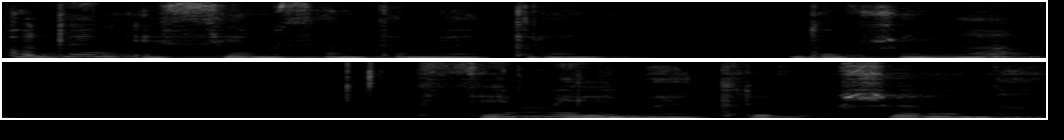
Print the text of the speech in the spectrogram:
1,7 см довжина, 7 мм ширина.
